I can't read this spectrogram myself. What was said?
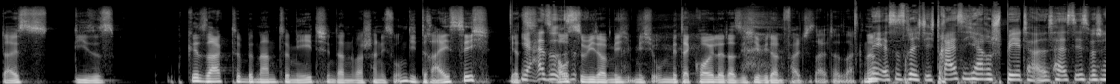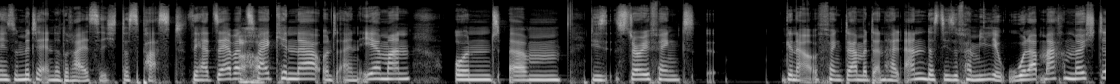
Da ist dieses gesagte, benannte Mädchen dann wahrscheinlich so um die 30. Jetzt Ja, also haust du wieder mich, mich um mit der Keule, dass ich hier wieder ein falsches Alter sag, ne? Nee, es ist richtig. 30 Jahre später. Das heißt, sie ist wahrscheinlich so Mitte, Ende 30. Das passt. Sie hat selber Aha. zwei Kinder und einen Ehemann. Und ähm, die Story fängt, genau, fängt damit dann halt an, dass diese Familie Urlaub machen möchte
